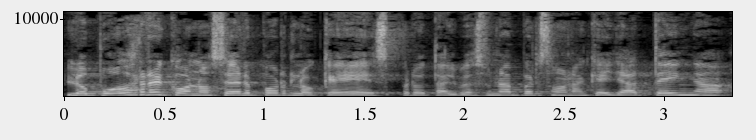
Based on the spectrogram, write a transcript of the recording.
Lo puedo reconocer por lo que es, pero tal vez una persona que ya tenga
